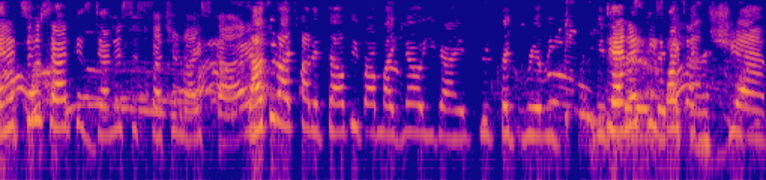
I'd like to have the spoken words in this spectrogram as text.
And it's so sad because Dennis is such a nice guy. That's what I try to tell people. I'm like, no, you guys, he's like really. He's Dennis really is good like a gem.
